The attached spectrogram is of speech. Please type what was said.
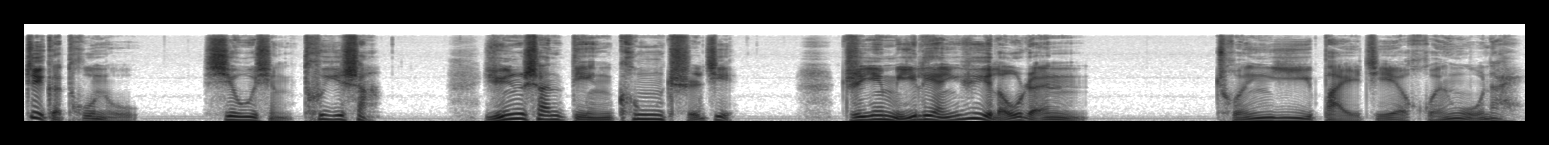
这个秃奴修行忒煞，云山顶空持戒，只因迷恋玉楼人。纯衣百劫浑无奈，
